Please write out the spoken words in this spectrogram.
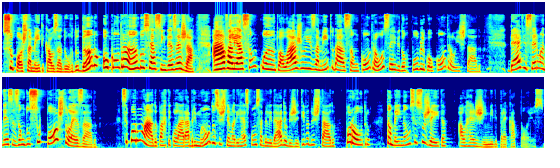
supostamente causador do dano, ou contra ambos, se assim desejar. A avaliação quanto ao ajuizamento da ação contra o servidor público ou contra o Estado deve ser uma decisão do suposto lesado. Se, por um lado, o particular abre mão do sistema de responsabilidade objetiva do Estado, por outro, também não se sujeita ao regime de precatórios.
